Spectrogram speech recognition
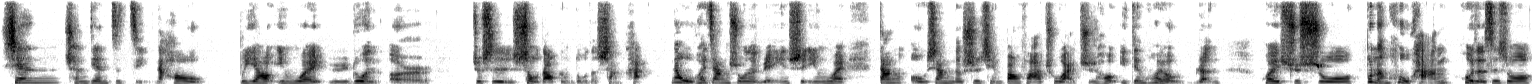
先沉淀自己，然后不要因为舆论而就是受到更多的伤害。那我会这样说的原因，是因为当偶像的事情爆发出来之后，一定会有人会去说不能护航，或者是说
